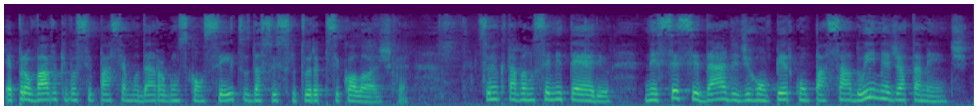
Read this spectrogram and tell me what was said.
é provável que você passe a mudar alguns conceitos da sua estrutura psicológica. Sonho que estava no cemitério, necessidade de romper com o passado imediatamente.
